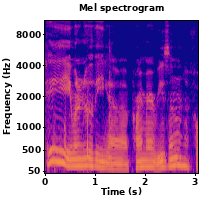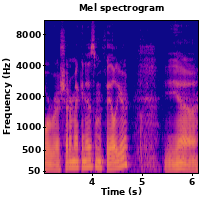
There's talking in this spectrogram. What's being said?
Hey, you want to know the uh, primary reason for a shutter mechanism failure? Yeah,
